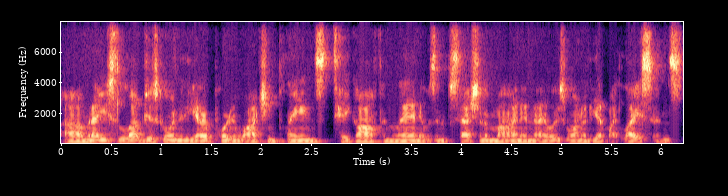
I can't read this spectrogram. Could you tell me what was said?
Um, and I used to love just going to the airport and watching planes take off and land. It was an obsession of mine, and I always wanted to get my license.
